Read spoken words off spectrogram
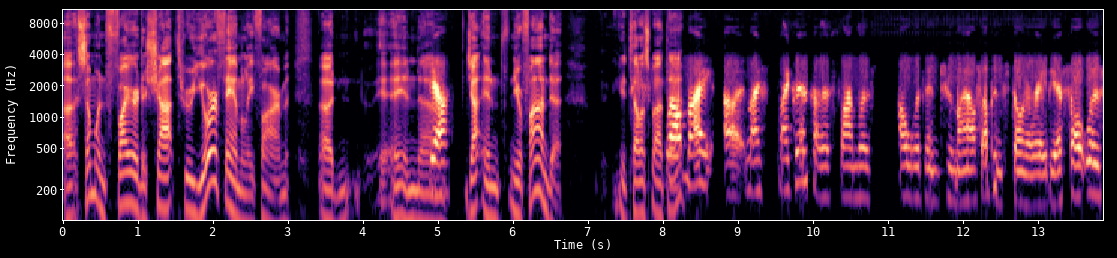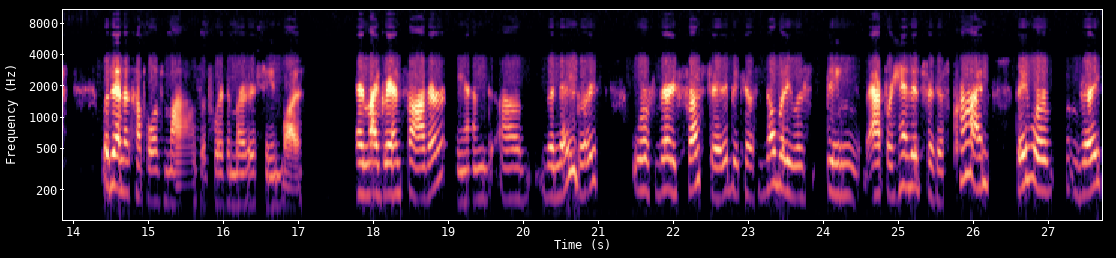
uh, someone fired a shot through your family farm uh, in uh, yeah. in near Fonda. You tell us about well, that. Well, my uh, my my grandfather's farm was oh, within two miles up in Stone Arabia, so it was within a couple of miles of where the murder scene was. And my grandfather and uh, the neighbors were very frustrated because nobody was being apprehended for this crime they were very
